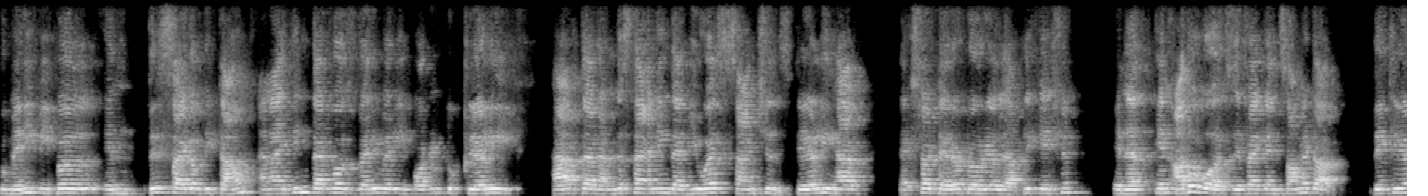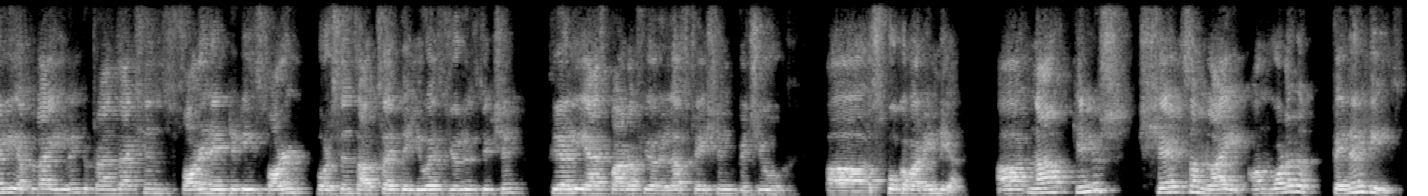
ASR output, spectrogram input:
to many people in this side of the town. And I think that was very, very important to clearly have that understanding that US sanctions clearly have extraterritorial application. In, a, in other words, if I can sum it up, they clearly apply even to transactions, foreign entities, foreign persons outside the US jurisdiction, clearly as part of your illustration, which you uh, spoke about India. Uh, now, can you sh- shed some light on what are the penalties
